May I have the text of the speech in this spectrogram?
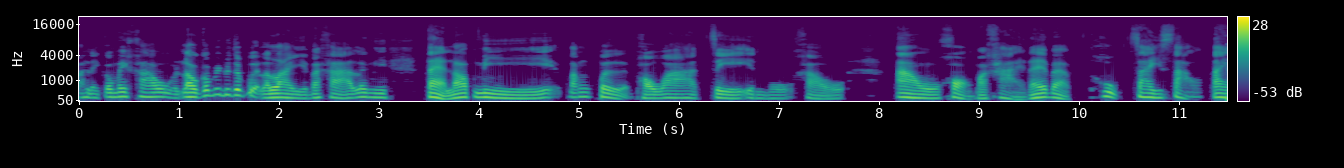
อะไรก็ไม่เข้า เราก็ไม่รู้จะเปิดอะไรนะคะ เรื่องนี้แต่รอบนี้ต้องเปิดเพราะว่า JN m o เขาเอาของมาขายได้แบบถูกใจสาวแต่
